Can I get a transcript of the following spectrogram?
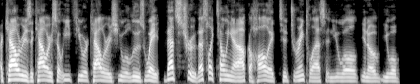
a calorie is a calorie. So eat fewer calories, you will lose weight. That's true. That's like telling an alcoholic to drink less and you will, you know, you will,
